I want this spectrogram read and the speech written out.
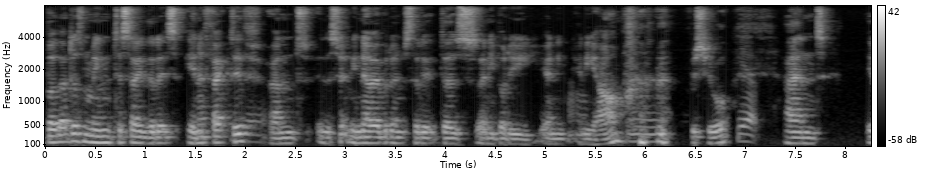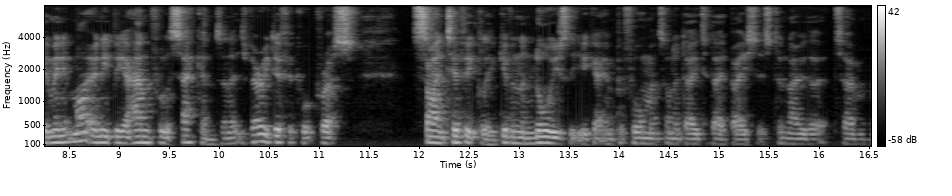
but that doesn't mean to say that it's ineffective. Yeah. And there's certainly no evidence that it does anybody any any harm, mm. for sure. Yeah. And I mean, it might only be a handful of seconds, and it's very difficult for us scientifically, given the noise that you get in performance on a day to day basis, to know that. Um,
